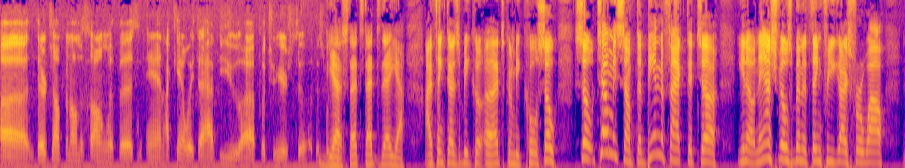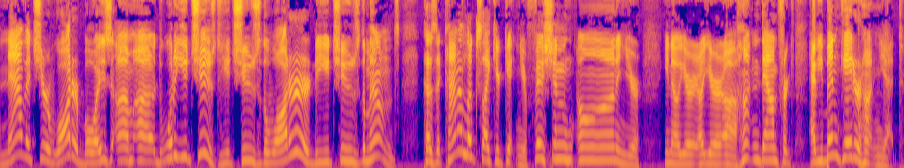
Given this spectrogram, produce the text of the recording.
uh, they're jumping on the song with us, and I can't wait to have you uh, put your ears to it this week. Yes, that's that's uh, yeah. I think that's be cool. Uh, that's going to be cool. So so tell me something. Being the fact that uh, you know Nashville's been a thing for you guys for a while. Now that you're water boys, um, uh, what do you choose? Do you choose the water or do you choose the mountains? Because it kind of looks like you're getting your fishing on, and you're you know you're you're hunting down for. Have you been gator hunting yet?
